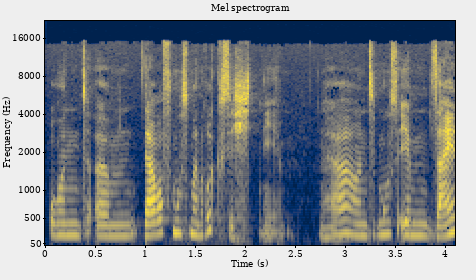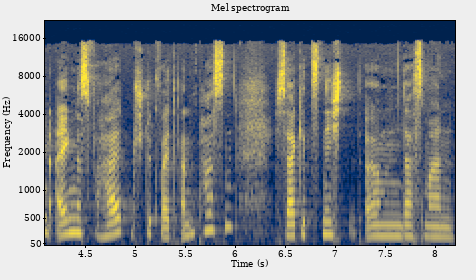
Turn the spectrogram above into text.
Und ähm, darauf muss man Rücksicht nehmen. Ja, und muss eben sein eigenes Verhalten ein Stück weit anpassen. Ich sage jetzt nicht, ähm, dass man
